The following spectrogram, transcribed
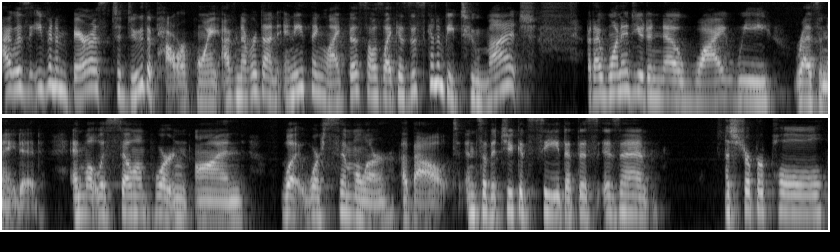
I was even embarrassed to do the PowerPoint. I've never done anything like this. I was like, is this going to be too much? But I wanted you to know why we resonated and what was so important on what we're similar about. And so that you could see that this isn't a stripper pole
